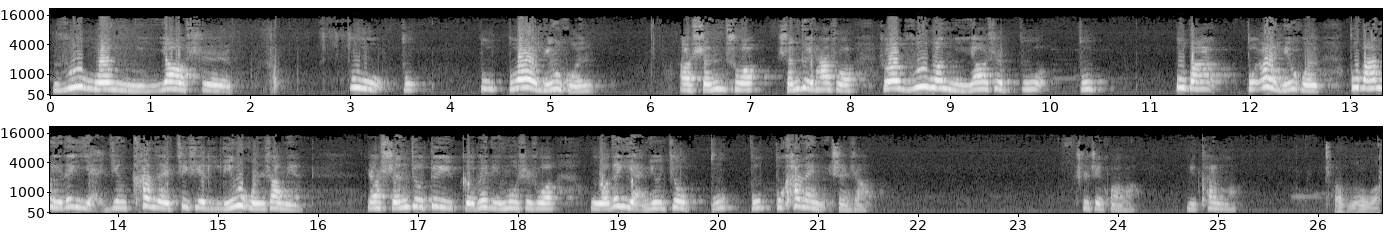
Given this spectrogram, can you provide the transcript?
如果你要是不不不不爱灵魂，啊，神说，神对他说，说如果你要是不不不把不爱灵魂，不把你的眼睛看在这些灵魂上面，然后神就对葛培里牧师说，我的眼睛就不不不看在你身上，是这话吗？你看了吗？差不多吧。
